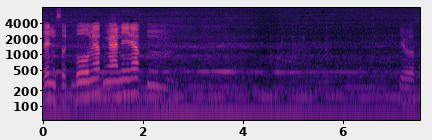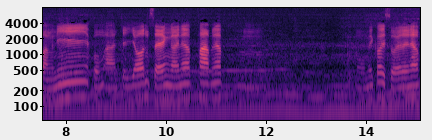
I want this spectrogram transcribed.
เล่นสุดบูมนะครับ งานนี้นะครับอยู่ฝั่งนี้ผมอาจจะย้อนแสงหน่อยนะครับ ภาพนะครับ ไม่ค่อยสวยเลยนะครับ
